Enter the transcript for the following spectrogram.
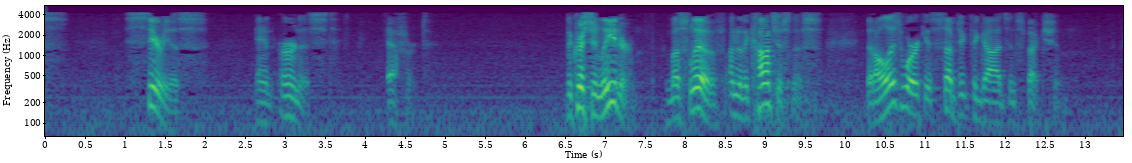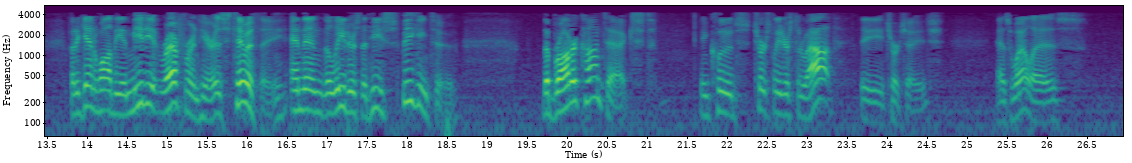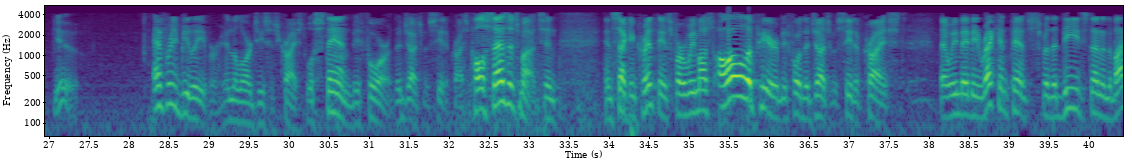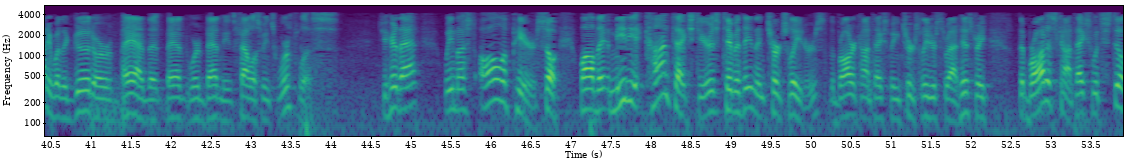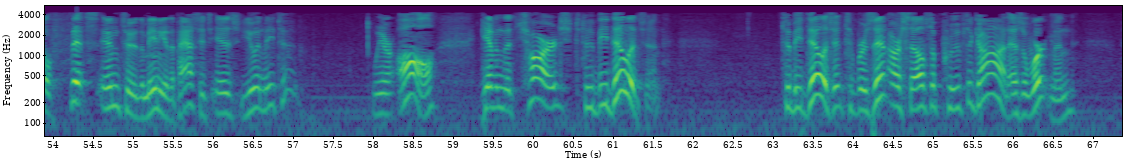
serious, and earnest effort. The Christian leader must live under the consciousness that all his work is subject to God's inspection. But again, while the immediate referent here is Timothy and then the leaders that he's speaking to, the broader context includes church leaders throughout the church age as well as you. Every believer in the Lord Jesus Christ will stand before the judgment seat of Christ. Paul says as much in, in 2 Corinthians, For we must all appear before the judgment seat of Christ that we may be recompensed for the deeds done in the body, whether good or bad. That bad word bad means phaulos means worthless. Did you hear that? We must all appear. So while the immediate context here is Timothy and then church leaders, the broader context being church leaders throughout history, the broadest context, which still fits into the meaning of the passage, is you and me too. We are all given the charge to be diligent, to be diligent to present ourselves approved to God as a workman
